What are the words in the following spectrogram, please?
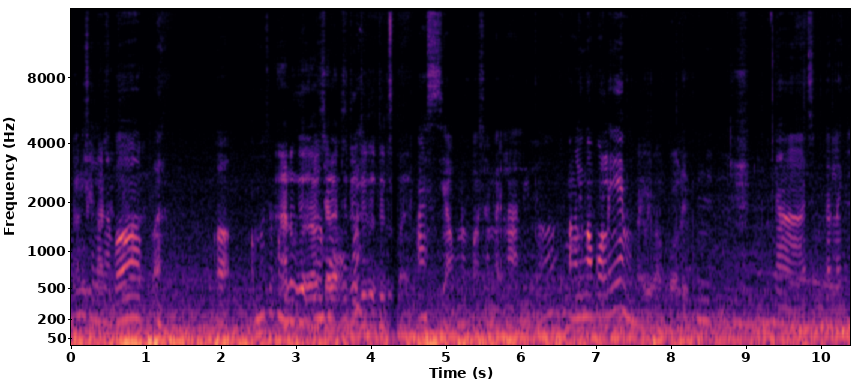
ini Ah, jalan ini apa maksudnya. oh, masa Anu Panglima jalan apa? duduk duduk duduk Pak. As ya Allah kok sampai lali toh Panglima Polim Pak Lima boleh. Mm-mm. Nah, sebentar lagi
